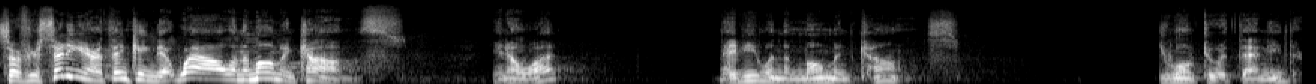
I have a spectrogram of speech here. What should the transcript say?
So if you're sitting here thinking that, well, when the moment comes, you know what? Maybe when the moment comes, you won't do it then either.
